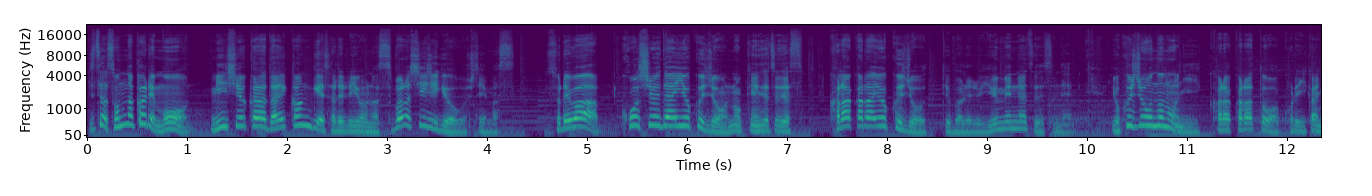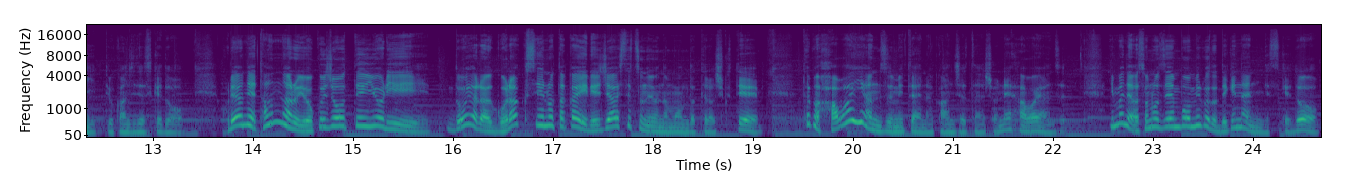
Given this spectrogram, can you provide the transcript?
実はそんな彼も民衆から大歓迎されるような素晴らしい事業をしています。それは公衆大浴場の建設です。カラカラ浴場って呼ばれる有名なやつですね。浴場なのにカラカラとはこれいかにっていう感じですけど、これはね、単なる浴場っていうより、どうやら娯楽性の高いレジャー施設のようなもんだったらしくて、多分ハワイアンズみたいな感じだったんでしょうね、ハワイアンズ。今ではその全貌を見ることできないんですけど、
